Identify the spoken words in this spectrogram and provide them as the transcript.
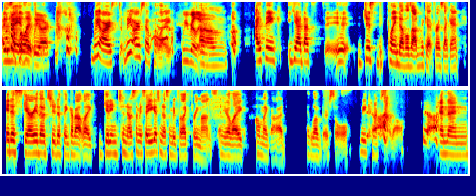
I was Look gonna how say, it's- polite we are. We are. St- we are so polite. We really are. um i think yeah that's it, just plain devil's advocate for a second. It is scary though too to think about like getting to know somebody. Say you get to know somebody for like three months and you're like oh my god i love their soul. We connect so well. Yeah. and then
